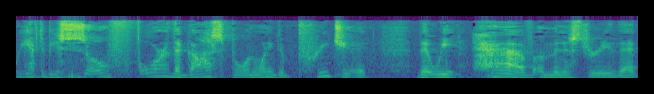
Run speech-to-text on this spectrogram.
We have to be so for the gospel and wanting to preach it that we have a ministry that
